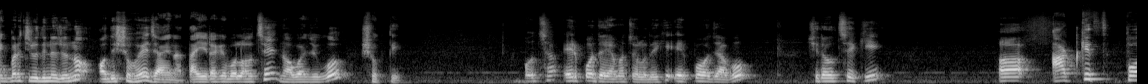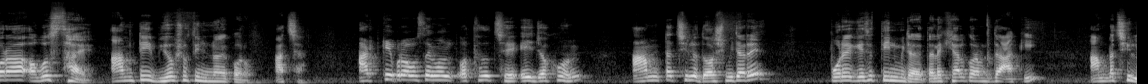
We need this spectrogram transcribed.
একবার চিরদিনের জন্য অদৃশ্য হয়ে যায় না, তাই এটাকে বলা হচ্ছে নবায়নযোগ্য শক্তি। আচ্ছা এরপর যাই আমরা, চলো দেখি। এরপর যাব, সেটা হচ্ছে কি আটকে পড়া অবস্থায় আমটির বিভব শক্তি নির্ণয় করো। আচ্ছা। আটকে পড়া অবস্থায় অর্থাৎ হচ্ছে এই যখন আমটা ছিল দশ মিটারে, পড়ে গেছে তিন মিটারে, তাহলে খেয়াল করো আমরা যদি আঁকি। আমটা ছিল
